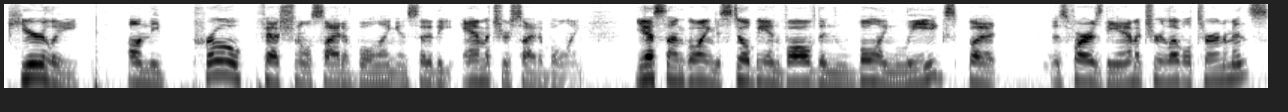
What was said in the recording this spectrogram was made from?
purely on the professional side of bowling instead of the amateur side of bowling. Yes, I'm going to still be involved in bowling leagues, but as far as the amateur level tournaments,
